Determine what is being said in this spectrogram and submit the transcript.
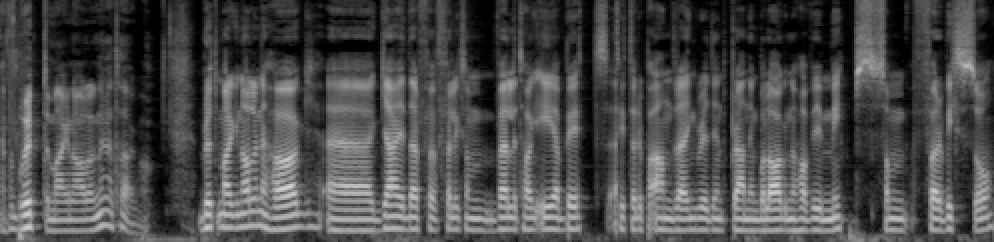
Ja, för bruttomarginalen är rätt hög va? Bruttomarginalen är hög, eh, guidar för, för liksom väldigt hög ebit. Tittar du på andra ingredient brandingbolag, nu har vi Mips som förvisso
